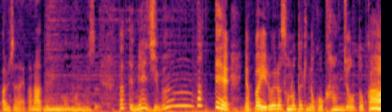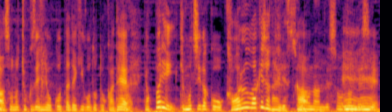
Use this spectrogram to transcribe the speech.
あるんじゃないかなというふうにも思います。だってね自分だってやっぱりいろいろその時のこう感情とか、うんその直前に起こった出来事とかで、はい。やっぱり気持ちがこう変わるわけじゃないですか。そうなんですそうなんです、ええ。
